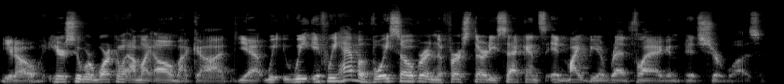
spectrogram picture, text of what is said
You know, here's who we're working with. I'm like, oh my god, yeah. We we if we have a voiceover in the first 30 seconds, it might be a red flag, and it sure was.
